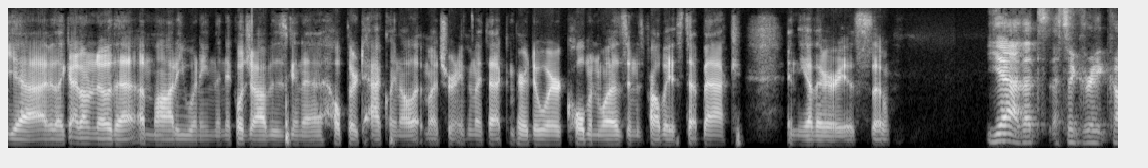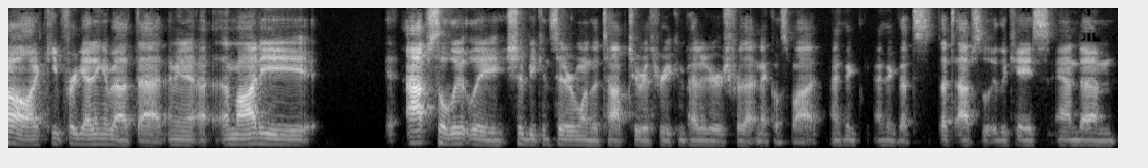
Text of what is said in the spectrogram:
yeah, I like I don't know that Amadi winning the nickel job is going to help their tackling all that much or anything like that compared to where Coleman was, and is probably a step back in the other areas. So, yeah, that's that's a great call. I keep forgetting about that. I mean, Amadi absolutely should be considered one of the top two or three competitors for that nickel spot. I think I think that's that's absolutely the case, and um,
